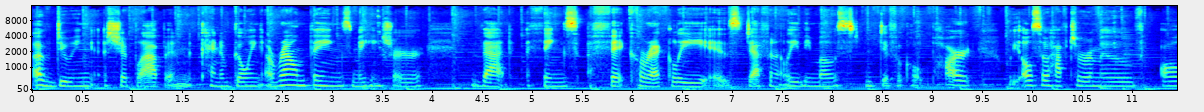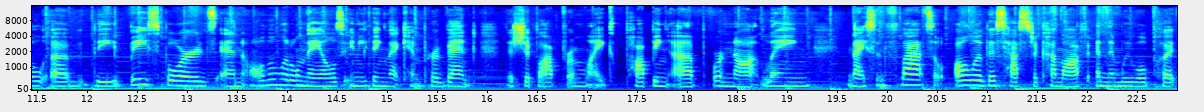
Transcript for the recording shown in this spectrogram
of doing shiplap and kind of going around things, making sure that things fit correctly is definitely the most difficult part. We also have to remove all of the baseboards and all the little nails, anything that can prevent the shiplap from like popping up or not laying nice and flat. So all of this has to come off and then we will put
